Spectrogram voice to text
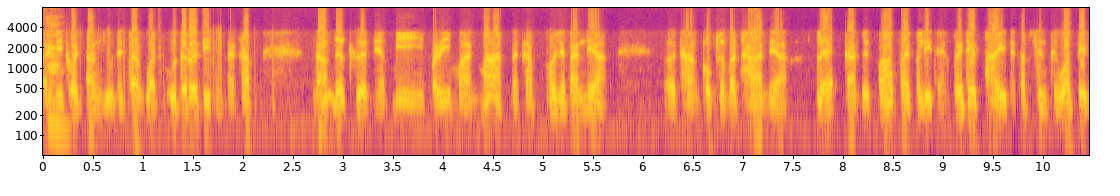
อันนี้ก็ตั้งอยู่ในจังหวัดอุตรดิตถ์นะครับ น้ำเหนือเขื่อนเนี่ยมีปริมาณมากนะครับ เพราะฉะนั้นเนี่ยเอ่อทางกรมชลประทานเนี่ย และการไฟฟ้าฝ่ายผลิตแห่งประเทศไทยนะครับ ซึ่งถือว่าเป็น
